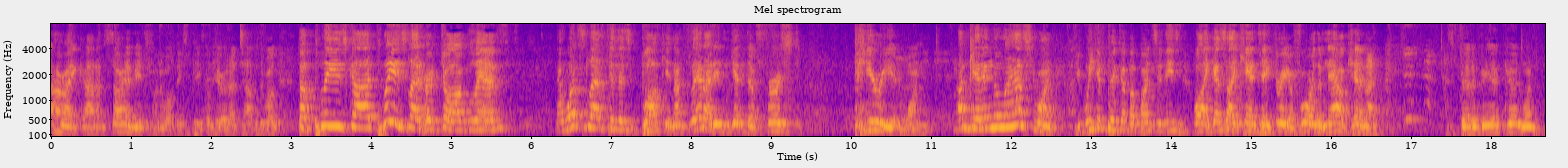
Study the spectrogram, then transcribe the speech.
all right, God, I'm sorry I made fun of all these people here on top of the world, but please, God, please let her dog live. And what's left in this bucket? I'm glad I didn't get the first period one. I'm getting the last one. We can pick up a bunch of these. Well, I guess I can't take three or four of them now, can I? This better be a good one.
